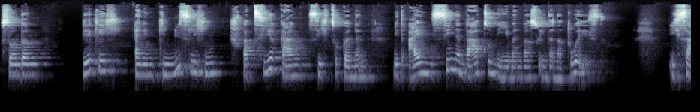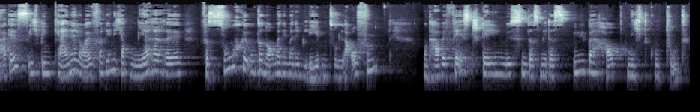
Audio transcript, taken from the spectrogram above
sondern wirklich einen genüsslichen Spaziergang sich zu gönnen, mit allen Sinnen wahrzunehmen, was so in der Natur ist. Ich sage es, ich bin keine Läuferin, ich habe mehrere Versuche unternommen in meinem Leben zu laufen und habe feststellen müssen, dass mir das überhaupt nicht gut tut.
